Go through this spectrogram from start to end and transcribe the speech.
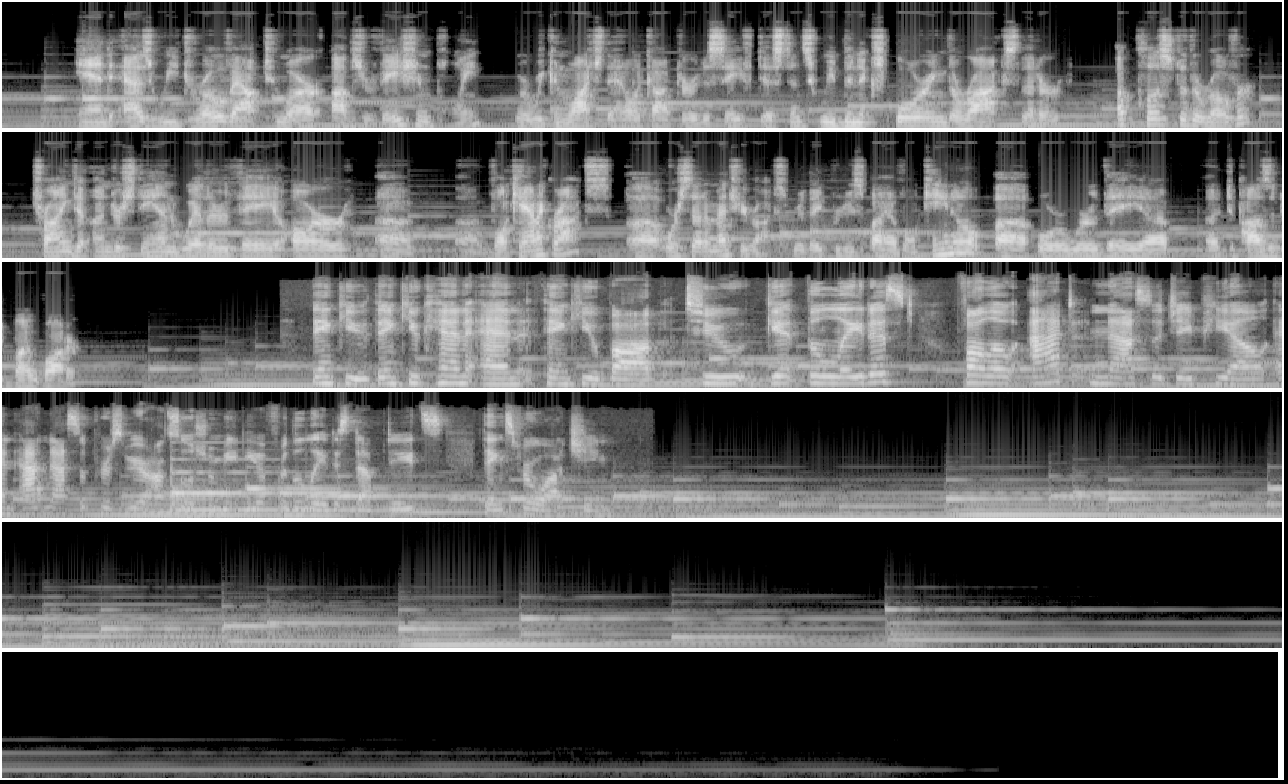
And as we drove out to our observation point, where we can watch the helicopter at a safe distance, we've been exploring the rocks that are up close to the rover, trying to understand whether they are uh, uh, volcanic rocks uh, or sedimentary rocks. Were they produced by a volcano uh, or were they uh, uh, deposited by water? Thank you. Thank you, Ken, and thank you, Bob. To get the latest, follow at NASA JPL and at NASA Persevere on social media for the latest updates. Thanks for watching.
